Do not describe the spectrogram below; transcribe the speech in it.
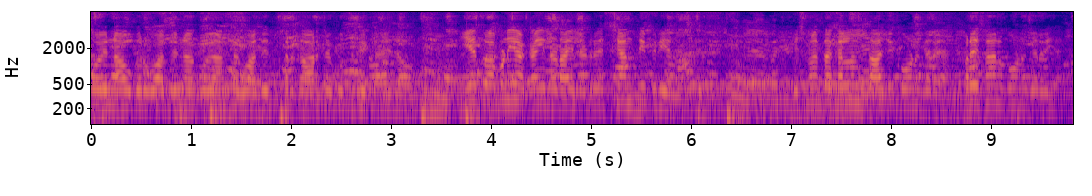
कोई ना उग्रवादी ना कोई आतंकवादी सरकार से कुछ भी कहे जाओ ये तो अपनी हकाई लड़ाई लड़ रहे हैं शांति प्रिय लड़ रहे हैं। इसमें दखल अंदाजी कौन कर रहा है परेशान कौन कर रही है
